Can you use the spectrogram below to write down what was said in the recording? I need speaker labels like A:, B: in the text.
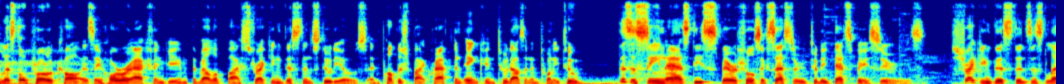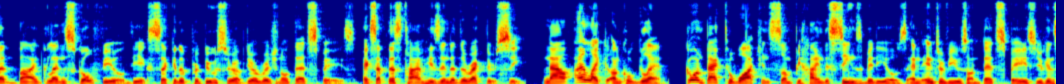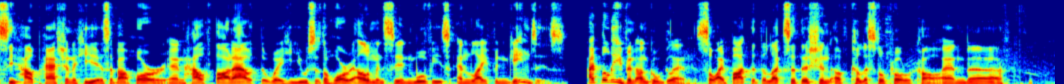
A: Callisto Protocol is a horror action game developed by Striking Distance Studios and published by Krafton Inc. in 2022. This is seen as the spiritual successor to the Dead Space series. Striking Distance is led by Glen Schofield, the executive producer of the original Dead Space, except this time he's in the director's seat. Now, I like Uncle Glenn, Going back to watching some behind the scenes videos and interviews on Dead Space, you can see how passionate he is about horror and how thought out the way he uses the horror elements in movies and life in games is. I believe in Uncle Glen, so I bought the deluxe edition of Callisto Protocol and uh...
